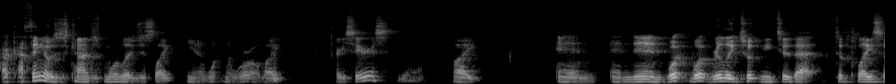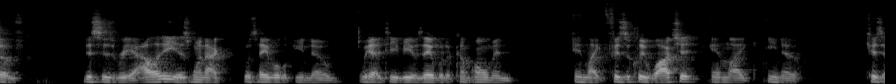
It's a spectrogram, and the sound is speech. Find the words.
I, I think it was just kind of just more like just like you know what in the world like are you serious Yeah. like and and then what what really took me to that to place of this is reality is when I was able you know we had TV was able to come home and and like physically watch it and like you know because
